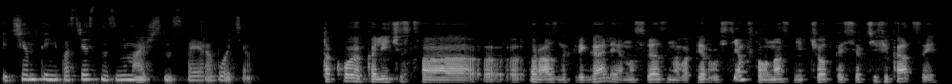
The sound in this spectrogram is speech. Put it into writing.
и чем ты непосредственно занимаешься на своей работе? Такое количество э, разных регалий, оно связано, во-первых, с тем, что у нас нет четкой сертификации,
